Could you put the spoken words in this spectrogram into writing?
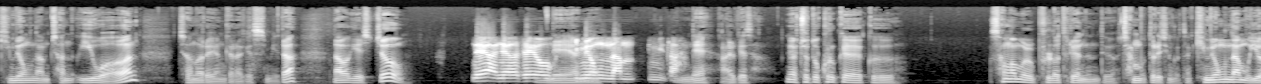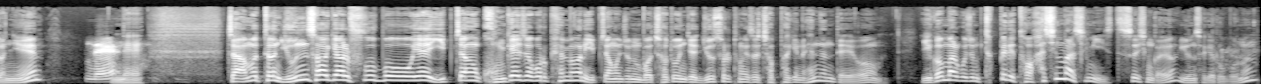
김용남 전 의원 전화로 연결하겠습니다. 나와 계시죠? 네, 안녕하세요. 네, 김용남입니다. 네, 알겠습니다. 저도 그렇게 그 성함을 불러드렸는데요. 잘못 들으신 것 같아요. 김용남 의원님. 네. 네. 자, 아무튼 윤석열 후보의 입장은 공개적으로 표명하는 입장은 좀 뭐 저도 이제 뉴스를 통해서 접하기는 했는데요. 이것 말고 좀 특별히 더 하신 말씀이 있으신가요? 윤석열 후보는?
